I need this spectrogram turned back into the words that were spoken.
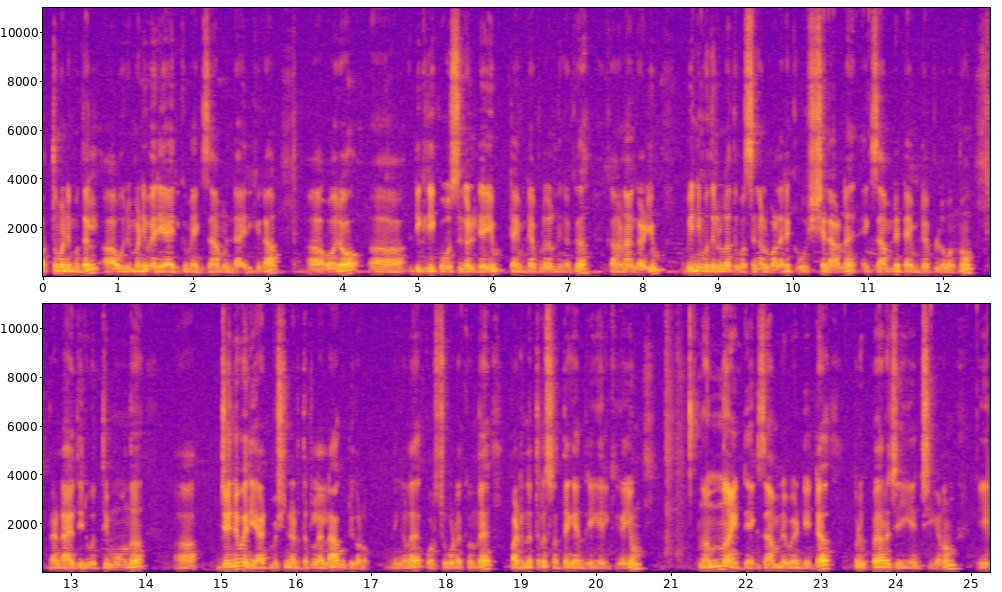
പത്ത് മണി മുതൽ ഒരു മണി വരെ ആയിരിക്കും എക്സാം ഉണ്ടായിരിക്കുക ഓരോ ഡിഗ്രി കോഴ്സുകളുടെയും ടൈം ടേബിളുകൾ നിങ്ങൾക്ക് കാണാൻ കഴിയും. ഇനി മുതലുള്ള ദിവസങ്ങൾ വളരെ ക്രൂഷ്യലാണ് എക്സാമിന്റെ ടൈം ടേബിൾ വന്നു. രണ്ടായിരത്തി ഇരുപത്തി മൂന്ന് ജനുവരി അഡ്മിഷൻ എടുത്തിട്ടുള്ള എല്ലാ കുട്ടികളും നിങ്ങൾ കുറച്ചുകൂടെ ഒന്ന് പഠനത്തിൽ ശ്രദ്ധ കേന്ദ്രീകരിക്കുകയും നന്നായിട്ട് എക്സാമിന് വേണ്ടിയിട്ട് പ്രിപ്പയർ ചെയ്യുകയും ചെയ്യണം. ഈ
